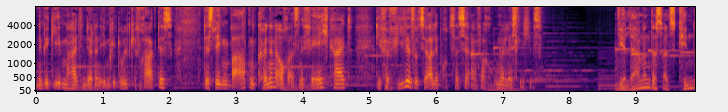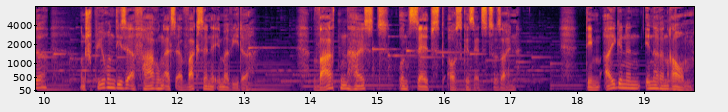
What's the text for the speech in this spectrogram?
eine Begebenheit, in der dann eben Geduld gefragt ist. Deswegen warten können auch als eine Fähigkeit, die für viele soziale Prozesse einfach unerlässlich ist. Wir lernen das als Kinder und spüren diese Erfahrung als Erwachsene immer wieder. Warten heißt, uns selbst ausgesetzt zu sein. Dem eigenen inneren Raum.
